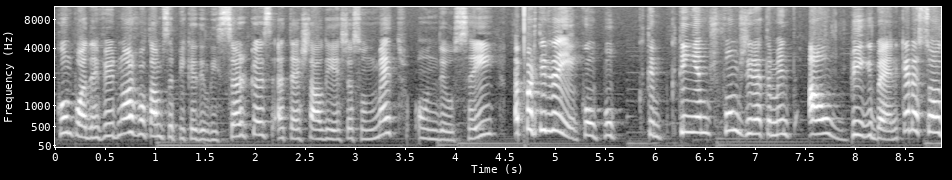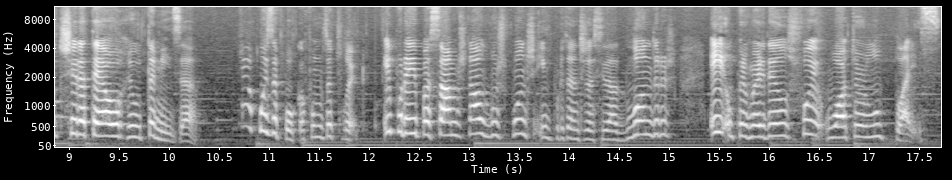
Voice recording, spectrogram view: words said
Como podem ver, nós voltámos a Piccadilly Circus, até está ali a estação de metro, onde eu saí. A partir daí, com o pouco tempo que tínhamos, fomos diretamente ao Big Ben, que era só descer até ao rio Tamisa. É coisa pouca, fomos a correr. E por aí passámos em alguns pontos importantes da cidade de Londres, e o primeiro deles foi Waterloo Place.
